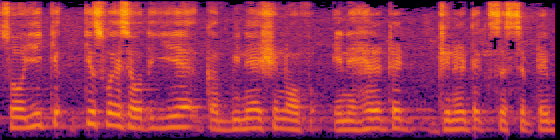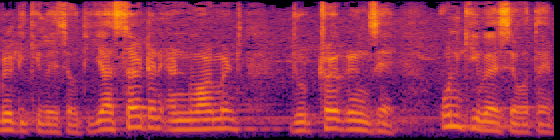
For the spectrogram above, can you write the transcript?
सो so, ये किस वजह से होती है? ये combination of inherited genetic susceptibility की वजह से होती है या सर्टन एनवायरनमेंट जो ट्रिगरिंग्स है उनकी वजह से होता है।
